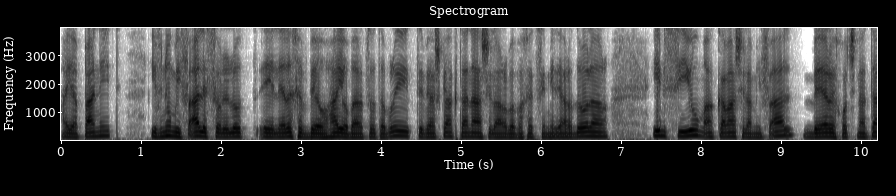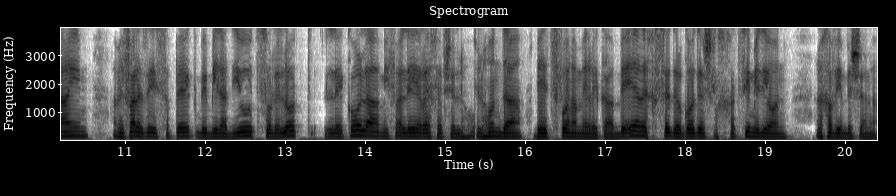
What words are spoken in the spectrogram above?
היפנית יבנו מפעל לסוללות אה, לרכב באוהיו בארצות הברית בהשקעה קטנה של 4.5 מיליארד דולר. עם סיום ההקמה של המפעל, בערך עוד שנתיים, המפעל הזה יספק בבלעדיות סוללות לכל המפעלי רכב של, של הונדה בצפון אמריקה, בערך סדר גודל של חצי מיליון רכבים בשנה.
